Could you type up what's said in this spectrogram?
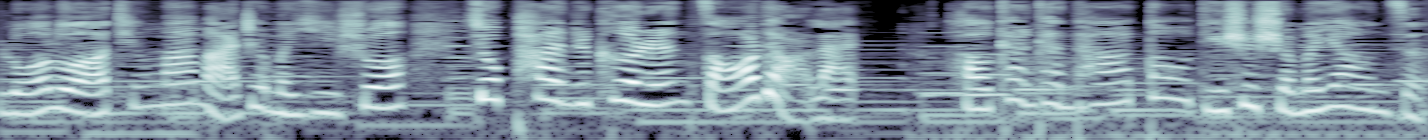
罗罗听妈妈这么一说，就盼着客人早点来，好看看他到底是什么样子。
